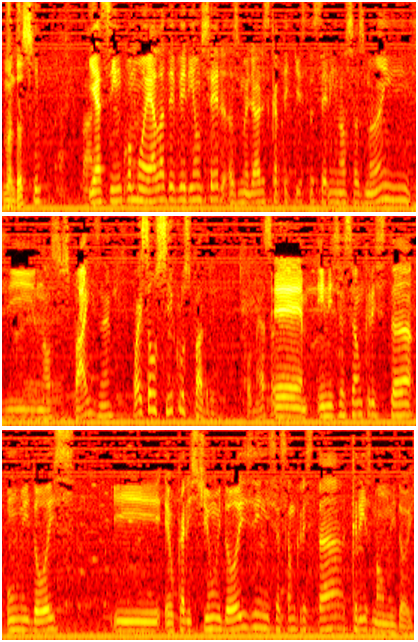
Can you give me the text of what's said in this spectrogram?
mandou sim. E assim como ela, deveriam ser as melhores catequistas serem nossas mães e nossos pais, né? Quais são os ciclos, padre? Começa. É, iniciação cristã 1 e 2 e Eucaristia 1 e 2 e iniciação cristã Crisma 1 e 2.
